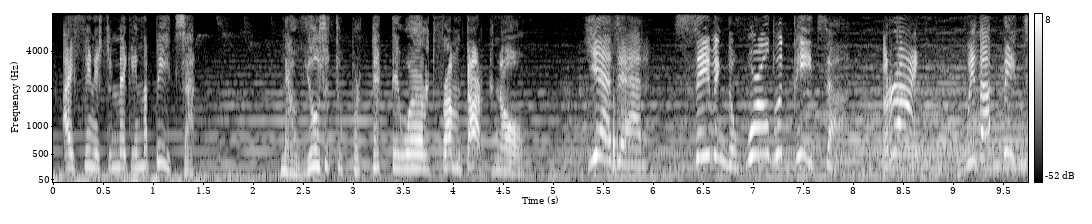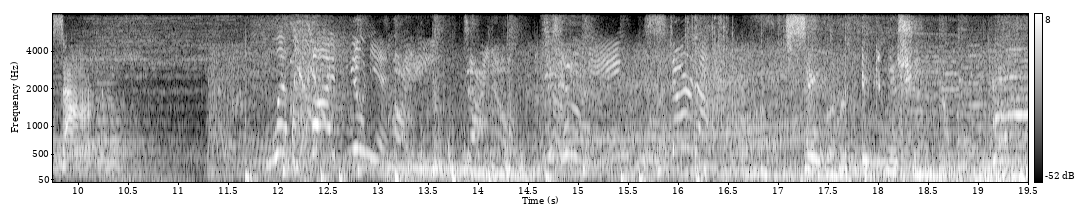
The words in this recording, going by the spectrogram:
I finished making the pizza. Now use it to protect the world from Darkno. Yeah, Dad. Saving the world with pizza. Right, with a pizza. Level 5 Union. Mighty Dino! Tuning startup. Saber Ignition.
